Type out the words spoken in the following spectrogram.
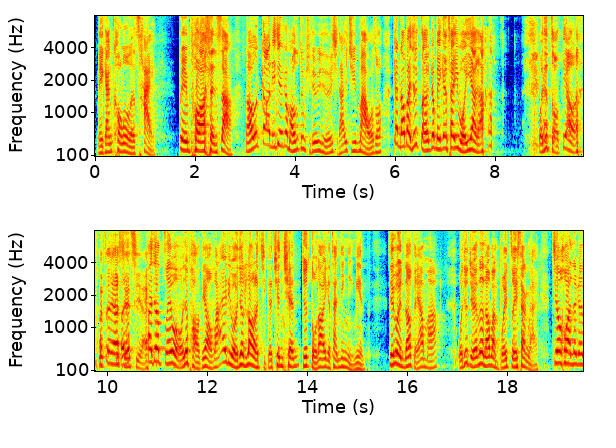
梅干扣肉的菜。被人泼到身上，然后我说：“告年轻人干嘛？”我说：“对不起，对不起，对不起。”他一句骂我说：“干老板就长得跟梅干菜一模一样啊！” 我就走掉了，我真的要学起来。他就要追我，我就跑掉。反正艾迪我就绕了几个圈圈，就躲到一个餐厅里面。结果你知道怎样吗？我就觉得那老板不会追上来，就换那个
